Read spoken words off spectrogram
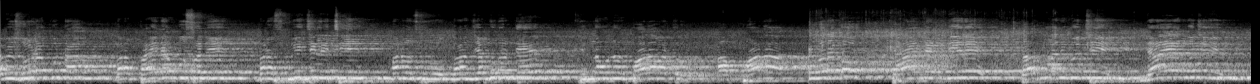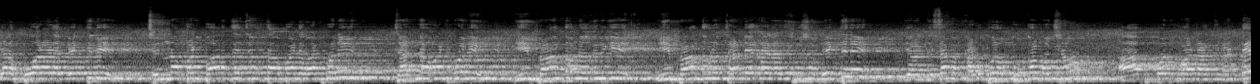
అవి చూడకుండా మన పైన కూర్చొని మన స్పీచ్లు ఇచ్చి మనం మనం చెబుతుంటే కింద ఉన్న బాధ పోరాడే వ్యక్తిని చిన్నప్పటి భారతీయ జనతా పార్టీ పట్టుకొని జెండా పట్టుకొని ఈ ప్రాంతంలో తిరిగి ఈ ప్రాంతంలో జెండా చూసిన వ్యక్తిని ఇలా నిజంగా కడుపులో దుఃఖం వచ్చినాం ఆపుకొని మాట్లాడుతున్నంటే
